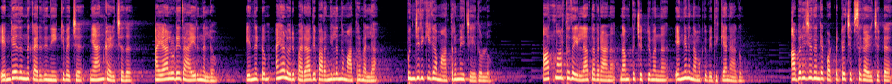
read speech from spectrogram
എന്റേതെന്ന് കരുതി നീക്കിവെച്ച് ഞാൻ കഴിച്ചത് അയാളുടേതായിരുന്നല്ലോ. എന്നിട്ടും അയാൾ ഒരു പരാതി പറഞ്ഞില്ലെന്ന് മാത്രമല്ല പുഞ്ചിരിക്കുക മാത്രമേ ചെയ്തുള്ളൂ. ആത്മാർത്ഥതയില്ലാത്തവരാണ് നമുക്ക് ചുറ്റുമെന്ന് എങ്ങനെ നമുക്ക് വിധിക്കാനാകും? അപരിചിതന്റെ പൊട്ടറ്റോ ചിപ്സ് കഴിച്ചിട്ട്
